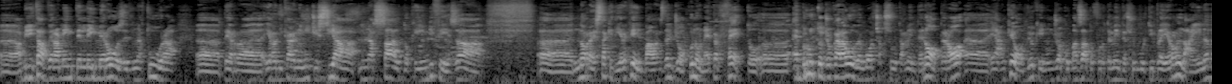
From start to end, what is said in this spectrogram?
eh, abilità veramente leimerose di natura per eradicare nemici sia in assalto che in difesa. Uh, non resta che dire che il balance del gioco non è perfetto. È brutto giocare a Overwatch? Assolutamente no, però uh, è anche ovvio che in un gioco basato fortemente sul multiplayer online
